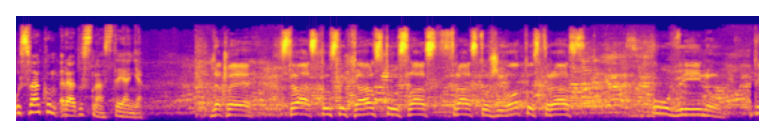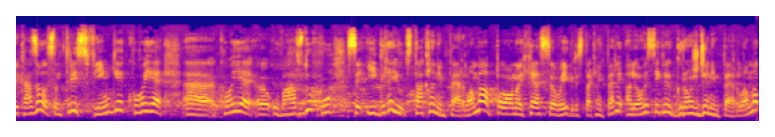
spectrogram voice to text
u svakom radost nastajanja. Dakle, strast u slikarstvu, strast, strast u životu, strast u vinu. Prikazala sam tri sfinge koje, koje u vazduhu se igraju staklenim perlama, po onoj Heseovoj igri staklenih perli, ali ove se igraju grožđanim perlama.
